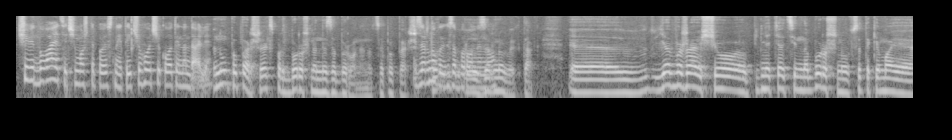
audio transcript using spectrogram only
Що відбувається, чи можете пояснити, і чого очікувати надалі? Ну, по-перше, експорт борошна не заборонено. Це по-перше. Зернових То- заборонено. Зернових, так. Е, я вважаю, що підняття цін на борошно все-таки має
